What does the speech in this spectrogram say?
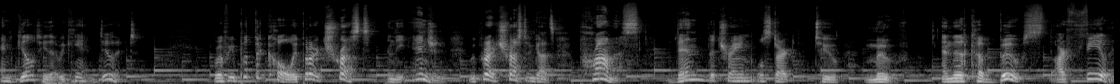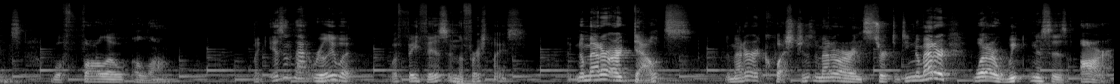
and guilty that we can't do it. But if we put the coal, we put our trust in the engine, we put our trust in God's promise, then the train will start to move. And the caboose, our feelings, will follow along. Like, isn't that really what, what faith is in the first place? Like, no matter our doubts, no matter our questions, no matter our uncertainty, no matter what our weaknesses are,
